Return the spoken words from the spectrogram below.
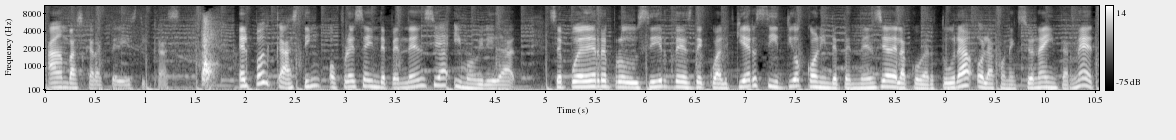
ambas características. El podcasting ofrece independencia y movilidad. Se puede reproducir desde cualquier sitio con independencia de la cobertura o la conexión a Internet.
